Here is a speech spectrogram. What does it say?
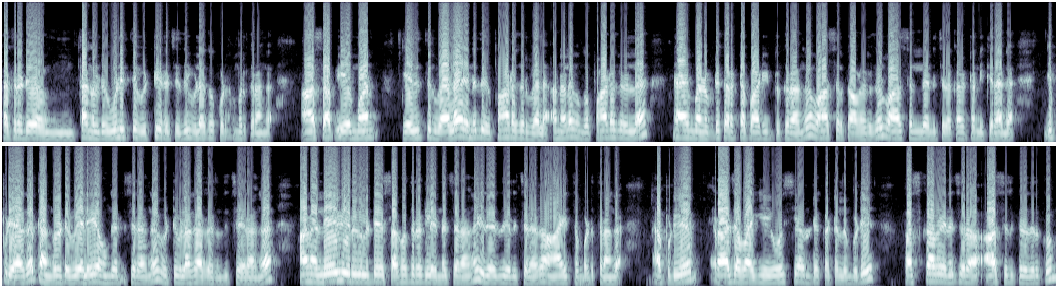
கத்தருடைய தங்களுடைய ஒழித்தை விட்டு என்ன செய்து விலகக்கூடாம இருக்கிறாங்க. ஆசாப் ஏமான் எதிர்த்து வேலை என்னது? பாடகர் வேலை. அதனால இவங்க பாடகர்ல நியாயமானபடி கரெக்டா பாடிட்டு இருக்கிறாங்க. வாசல் காவலர்கள் வாசல்ல என்ன செய்யறாங்க? கரெக்டா நிக்கிறாங்க. இப்படியாக தங்களுடைய வேலையை அவங்க என்ன செய்றாங்க விட்டு விலகாத இருந்து செய்யறாங்க. ஆனா லேவியர்களுடைய சகோதரர்கள் என்ன செய்றாங்க இதை வந்து என்ன செய்றாங்க ஆயத்தப்படுத்துறாங்க. அப்படியே ராஜாவாகிய யோசியாவுடைய கட்டளைப்படி பஸ்காவை என்ன செய்றா ஆசிரிக்கிறதற்கும்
